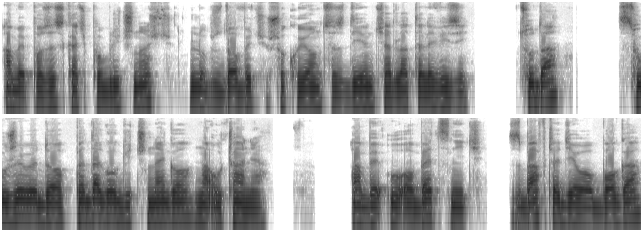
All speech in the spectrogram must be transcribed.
aby pozyskać publiczność lub zdobyć szokujące zdjęcia dla telewizji. Cuda służyły do pedagogicznego nauczania, aby uobecnić zbawcze dzieło Boga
